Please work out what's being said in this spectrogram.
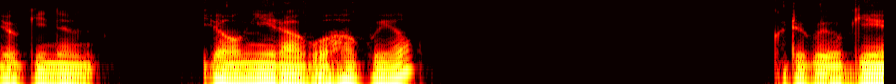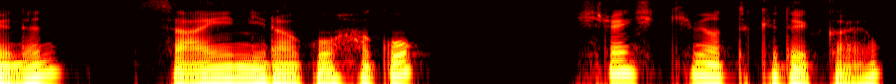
여기는 0이라고 하고요. 그리고 여기에는 sign이라고 하고 실행시키면 어떻게 될까요?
